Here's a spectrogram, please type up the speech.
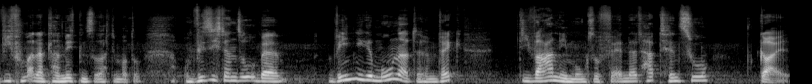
wie vom anderen Planeten, so nach dem Motto. Und wie sich dann so über wenige Monate hinweg die Wahrnehmung so verändert hat, hinzu, geil.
